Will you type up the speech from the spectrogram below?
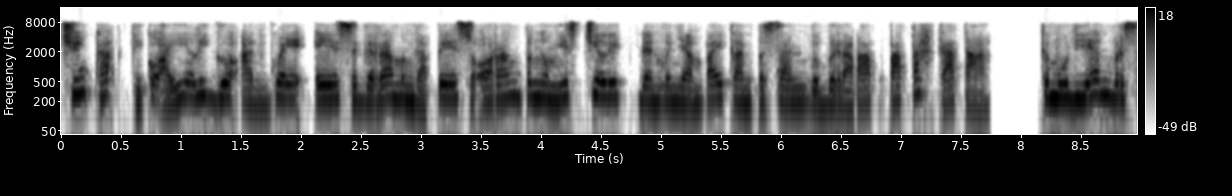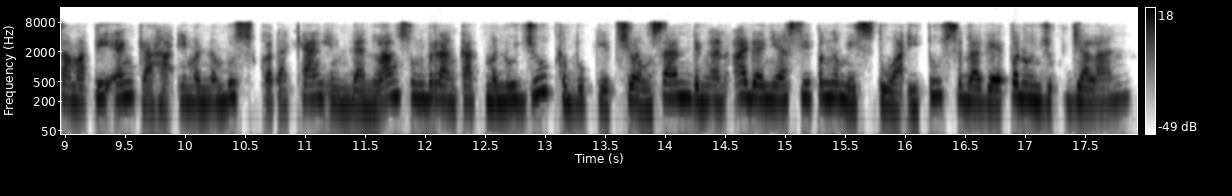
Cukak Tiko Ai Ligoan Gue E segera menggapai seorang pengemis cilik dan menyampaikan pesan beberapa patah kata. Kemudian bersama Tieng KHI menembus kota Kang Im dan langsung berangkat menuju ke Bukit Chongsan dengan adanya si pengemis tua itu sebagai penunjuk jalan.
